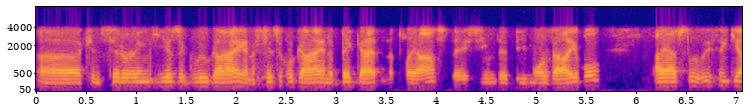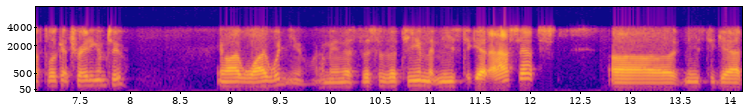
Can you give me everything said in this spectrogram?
uh, considering he is a glue guy and a physical guy and a big guy in the playoffs, they seem to be more valuable. I absolutely think you have to look at trading him too. You know, why wouldn't you? I mean, this this is a team that needs to get assets, uh, needs to get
